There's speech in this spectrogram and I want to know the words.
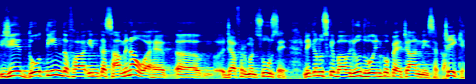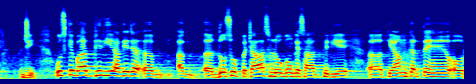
یہ دو تین دفعہ ان کا سامنہ ہوا ہے جعفر منصور سے لیکن اس کے باوجود وہ ان کو پہچان نہیں سکا۔ ٹھیک ہے۔ جی۔ اس کے بعد پھر یہ آگے دو سو پچاس لوگوں کے ساتھ پھر یہ قیام کرتے ہیں اور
